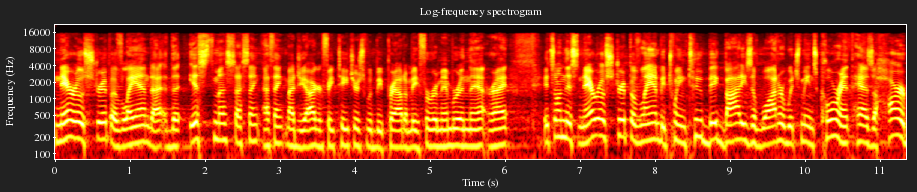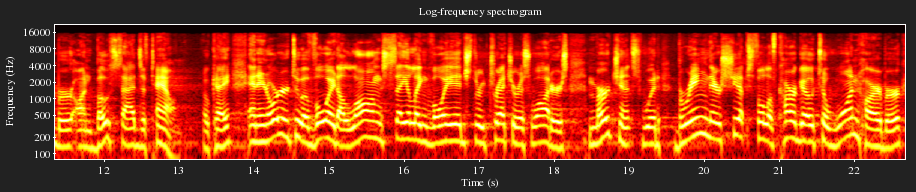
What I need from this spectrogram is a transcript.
narrow strip of land, uh, the isthmus, I think, I think my geography teachers would be proud of me for remembering that, right? It's on this narrow strip of land between two big bodies of water, which means Corinth has a harbor on both sides of town okay? And in order to avoid a long sailing voyage through treacherous waters, merchants would bring their ships full of cargo to one harbor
